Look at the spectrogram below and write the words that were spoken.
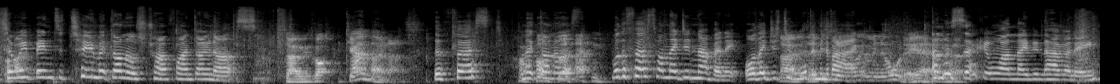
so we've been to two McDonald's to try and find donuts so we've got jam donuts. the first Oh, McDonald's man. well the first one they didn't have any or they just didn't put them in a bag Put them in order, yeah. and the second one they didn't have any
